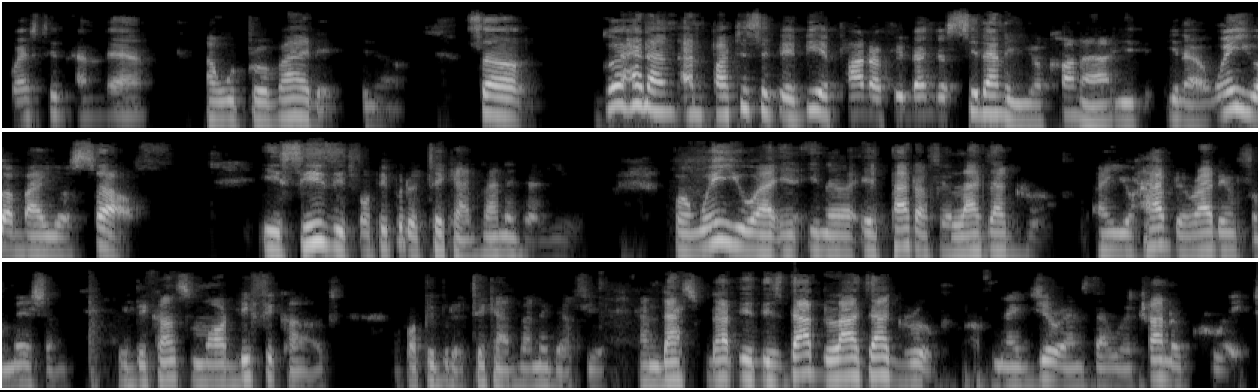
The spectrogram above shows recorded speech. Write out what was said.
request it, and uh, and we provide it. You know, so go ahead and, and participate, be a part of it. Don't just sit down in your corner. You, you know, when you are by yourself, it's easy for people to take advantage of you. But when you are in, in a, a part of a larger group and you have the right information, it becomes more difficult for people to take advantage of you. And that's that it is that larger group of Nigerians that we're trying to create.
